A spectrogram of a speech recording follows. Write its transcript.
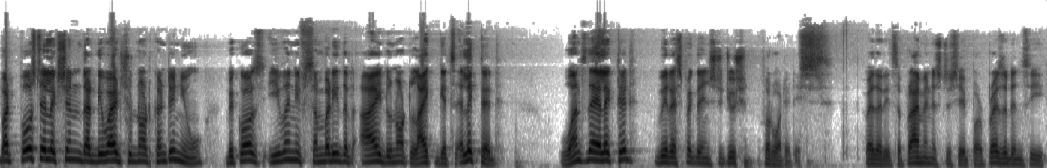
But post-election, that divide should not continue because even if somebody that I do not like gets elected, once they're elected, we respect the institution for what it is. Whether it's a prime ministership or presidency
